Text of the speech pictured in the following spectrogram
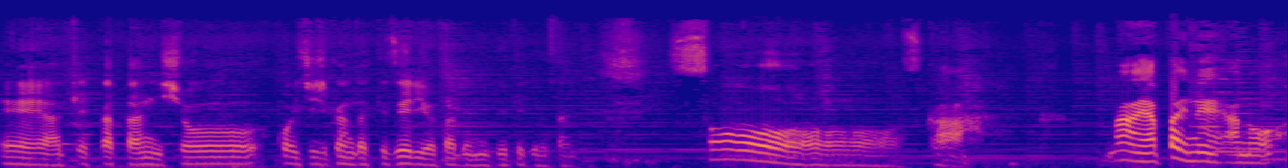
えー、明け方に小、小1時間だけゼリーを食べに出てくる感じ。そうっすか。まあ、やっぱりね、あの、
